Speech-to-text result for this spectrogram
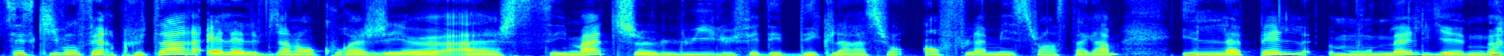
C'est ce qu'ils vont faire plus tard. Elle, elle vient l'encourager euh, à ses matchs. Lui, il lui fait des déclarations enflammées sur Instagram. Il l'appelle mon alien.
